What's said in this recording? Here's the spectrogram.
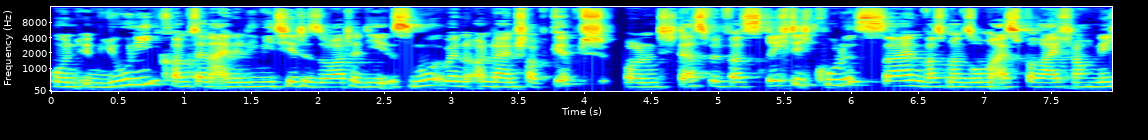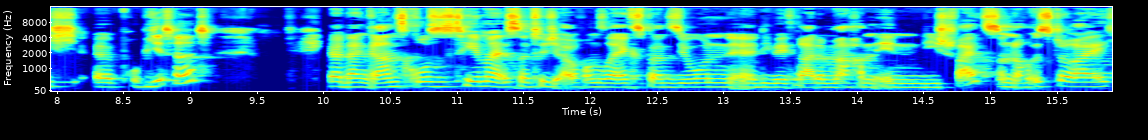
Und im Juni kommt dann eine limitierte Sorte, die es nur über den Online-Shop gibt. Und das wird was richtig Cooles sein, was man so im Eisbereich noch nicht äh, probiert hat. Ja, und ein ganz großes Thema ist natürlich auch unsere Expansion, äh, die wir gerade machen in die Schweiz und nach Österreich.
